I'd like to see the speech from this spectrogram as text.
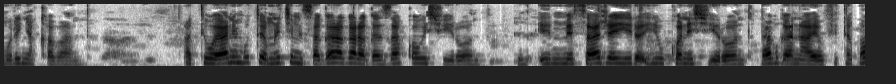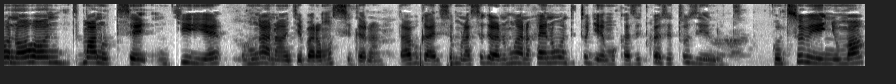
muri nyakabanda. Ati wowe nimba utuye muri kimisagara agaragaza ko wishyuye irondo mesaje y'uko nishyuye irondo ndababwira ntayo mfite noneho manutse ngiye umwana wanjye baramusigarana. Ndababwira ese murasigarana umwana? Kandi n'ubundi tugiye mu kazi twese tuzindutse. Ngo nsubiye inyuma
